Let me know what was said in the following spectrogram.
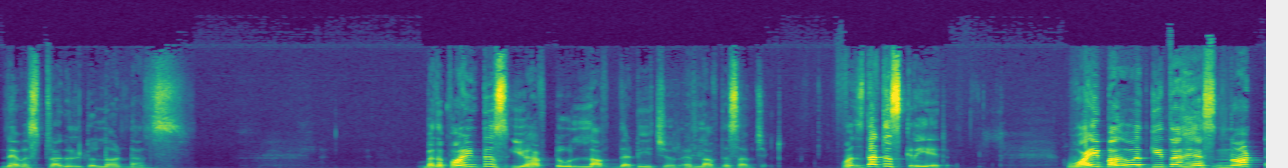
never struggle to learn dance. But the point is, you have to love the teacher and love the subject. Once that is created, why Bhagavad Gita has not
